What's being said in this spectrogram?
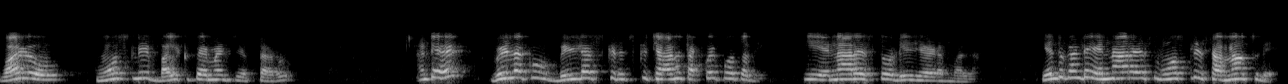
వాళ్ళు మోస్ట్లీ బల్క్ పేమెంట్ చేస్తారు. అంటే వీళ్ళకు బిల్డర్స్కి రిస్క్ చాలా తక్కువైపోతుంది ఈ ఎన్ఆర్ఎస్తో డీల్ చేయడం వల్ల. ఎందుకంటే ఎన్ఆర్ఎస్ మోస్ట్లీ సన్నాసులే.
